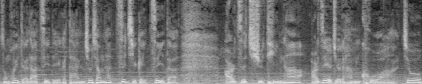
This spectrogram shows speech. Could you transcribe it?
总会得到自己的一个答案。就像他自己给自己的儿子去听，他儿子也觉得很酷啊。就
